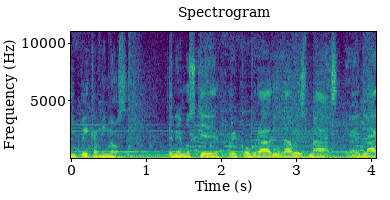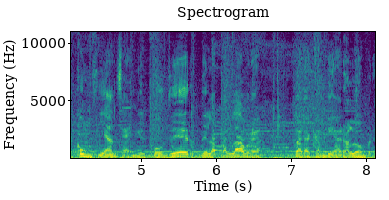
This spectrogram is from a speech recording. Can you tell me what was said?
y pecaminosa. Tenemos que recobrar una vez más la confianza en el poder de la palabra para cambiar al hombre.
